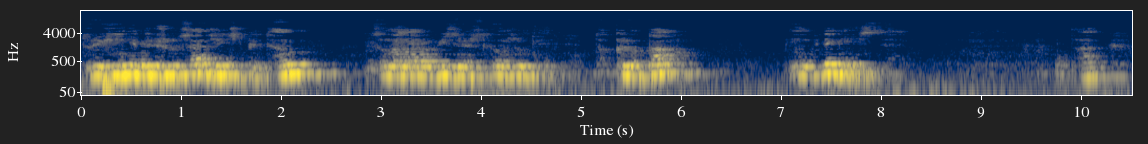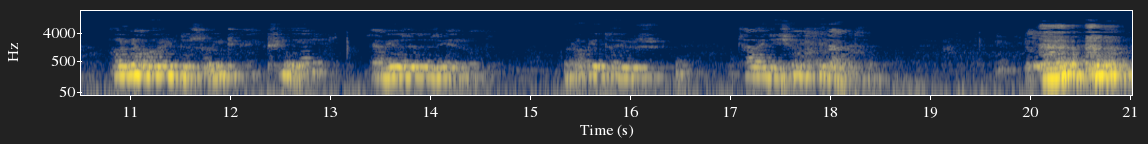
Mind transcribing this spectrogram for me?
których się nie wyrzuca. Dzieci pytam, co mama robi z resztką zupy. To kropa, piękne miejsce. Tak, można włożyć do słoiczka i przynieść. Zawiozę do zwierząt. Robię to już całe dziesiątki lat.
